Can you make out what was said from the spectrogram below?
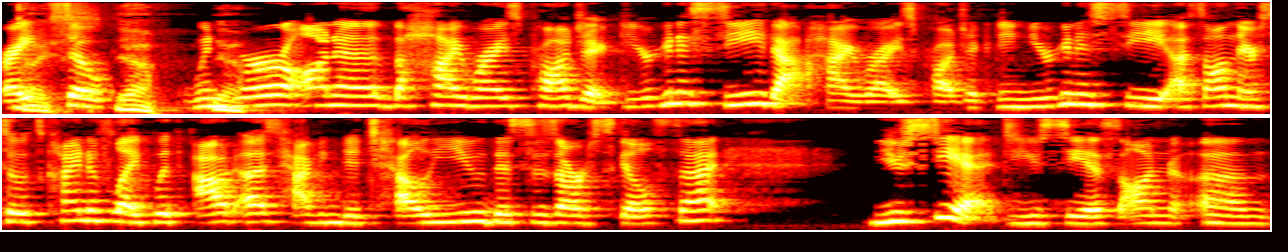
right? Nice. So yeah. when yeah. we're on a the high rise project, you're going to see that high rise project and you're going to see us on there. So it's kind of like without us having to tell you this is our skill set, you see it. You see us on um,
